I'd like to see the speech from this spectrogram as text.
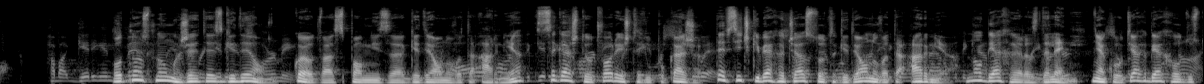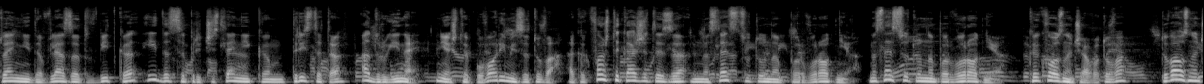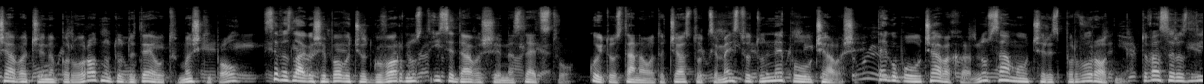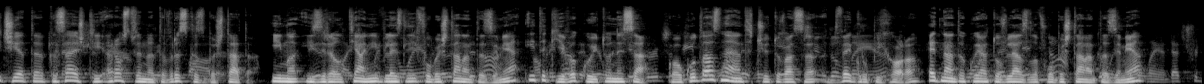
Относно мъжете с Гедеон. Кой от вас спомни за Гедеоновата армия? Сега ще отворя и ще ви покажа. Те всички бяха част от Гедеоновата армия, но бяха разделени. Някои от тях бяха удостоени да влязат в битка и да са причислени към 300-та, а други не. Ние ще поговорим и за това. А какво ще кажете за наследството на първородния? Наследството на първородния. Какво означава това? Това означава, че на първородното дете от мъжки пол се възлагаше повече отговорност и се даваше наследство, които останалата част от семейството не получаваше. Те го получаваха, но само чрез първородния. Това са различията, касаещи родствената връзка с бащата. Има израелтяни влезли в обещаната земя и такива, които не са. Колко от вас знаят, че това са две групи хора, едната, която влязла в обещаната земя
